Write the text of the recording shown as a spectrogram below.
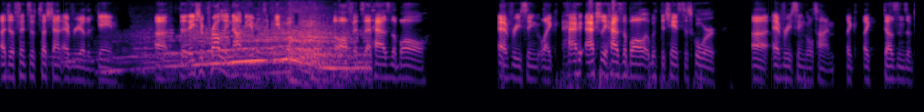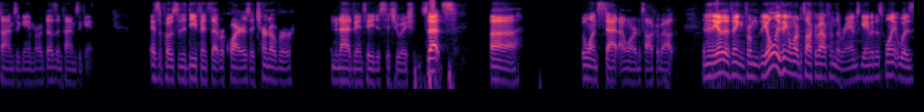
a defensive touchdown every other game. Uh, that they should probably not be able to keep up with the offense that has the ball every single like ha- actually has the ball with the chance to score uh, every single time, like like dozens of times a game or a dozen times a game, as opposed to the defense that requires a turnover in an advantageous situation. So that's uh, the one stat I wanted to talk about. And then the other thing from the only thing I wanted to talk about from the Rams game at this point was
